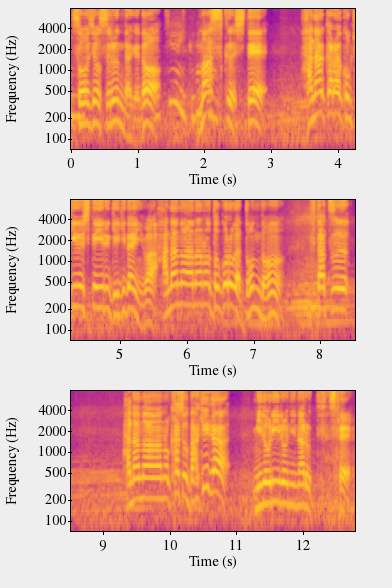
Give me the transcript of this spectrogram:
掃除をするんだけど、マスクして、鼻から呼吸している劇団員は、鼻の穴のところがどんどん2つ、鼻の穴の箇所だけが緑色になるっていうですね、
